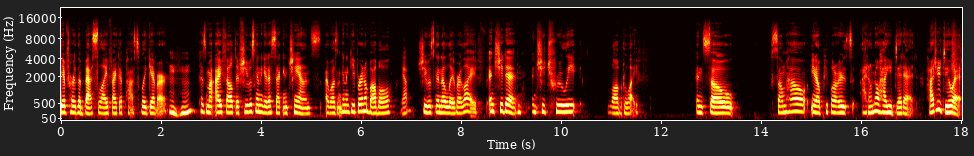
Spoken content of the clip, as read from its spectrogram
give her the best life I could possibly give her. Mm-hmm. Because my I felt if she was going to get a second chance, I wasn't going to keep her in a bubble. Yep. She was going to live her life, and she did, and she truly loved life. And so somehow, you know, people are always, I don't know how you did it. How'd you do it?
